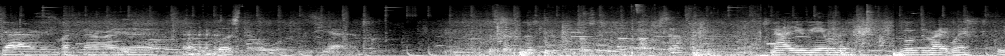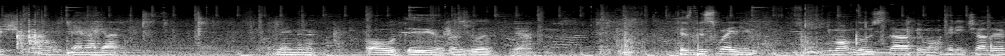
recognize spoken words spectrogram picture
Yeah, I mean, bust down, right? Yeah. Bust. Yeah. Now you'll be able to move the right way. For sure. And I got name in it. Oh, damn, that's good. Yeah. Because this way you you won't lose stuff, it won't hit each other.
